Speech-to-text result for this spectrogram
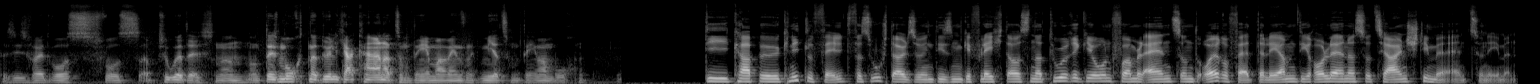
das ist halt was, was Absurdes. Ne? Und das macht natürlich auch keiner zum Thema, wenn es nicht wir zum Thema machen. Die KPÖ Knittelfeld versucht also in diesem Geflecht aus Naturregion, Formel 1 und Eurofighter-Lärm die Rolle einer sozialen Stimme einzunehmen.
